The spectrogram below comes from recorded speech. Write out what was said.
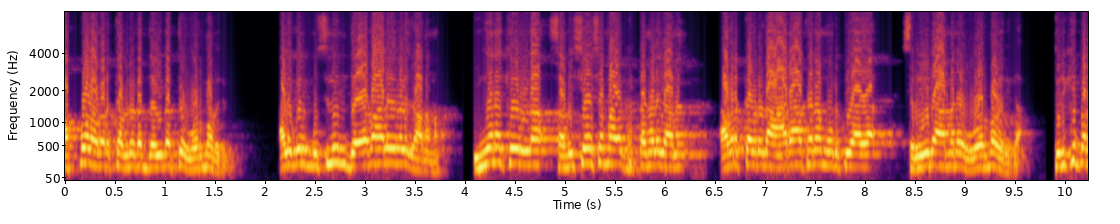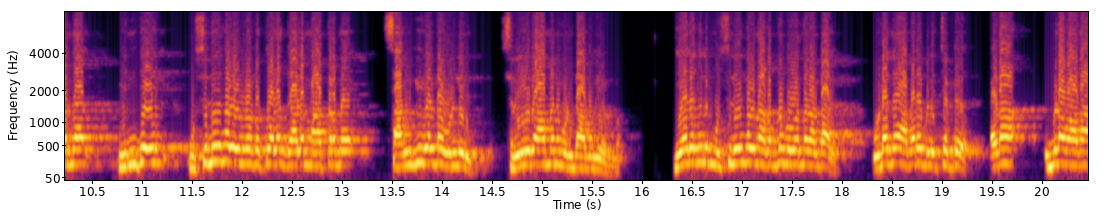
അപ്പോൾ അവർക്ക് അവരുടെ ദൈവത്തെ ഓർമ്മ വരും. അല്ലെങ്കിൽ മുസ്ലിം ദേവാലയങ്ങൾ കാണണം. ഇങ്ങനെയൊക്കെയുള്ള സവിശേഷമായ ഘട്ടങ്ങളിലാണ് അവർക്ക് അവരുടെ ആരാധനാമൂർത്തിയായ ശ്രീരാമനെ ഓർമ്മ വരിക. ചുരുക്കി പറഞ്ഞാൽ ഇന്ത്യയിൽ മുസ്ലിങ്ങൾ ഉള്ളിടത്തോളം കാലം മാത്രമേ സംഘികളുടെ ഉള്ളിൽ ശ്രീരാമനും ഉണ്ടാവുകയുള്ളൂ. ഏതെങ്കിലും മുസ്ലിങ്ങൾ നടന്നു പോകുന്ന കണ്ടാൽ ഉടനെ അവരെ വിളിച്ചിട്ട് എടാ ഇവിടെ വാടാ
